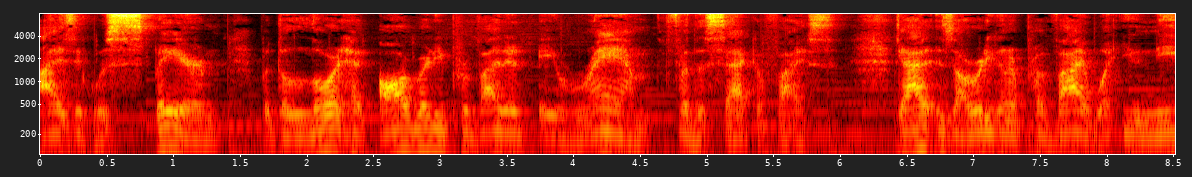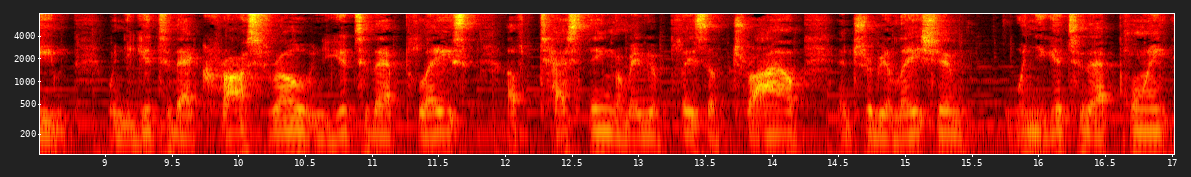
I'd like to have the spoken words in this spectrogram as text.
Isaac was spared, but the Lord had already provided a ram for the sacrifice. God is already going to provide what you need when you get to that crossroad, when you get to that place of testing or maybe a place of trial and tribulation when you get to that point,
